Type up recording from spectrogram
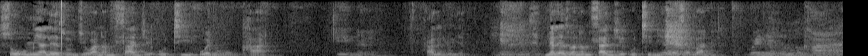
So umyalezo nje wanamhlanje uthi wena ungukukhanya haleluya umyalezo wanamhlanje uthini yebazalwane Wena ungumkhaya.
